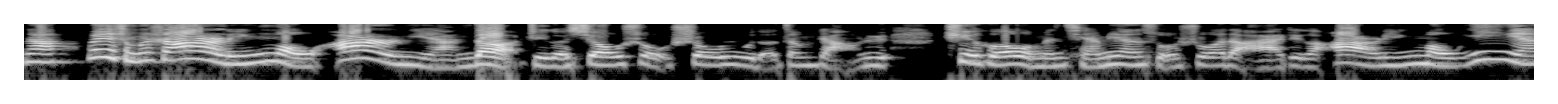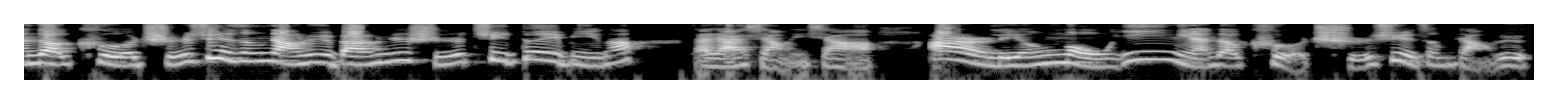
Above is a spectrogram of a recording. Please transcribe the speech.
那为什么是二零某二年的这个销售收入的增长率去和我们前面所说的啊这个二零某一年的可持续增长率百分之十去对比呢？大家想一下啊，二零某一年的可持续增长率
